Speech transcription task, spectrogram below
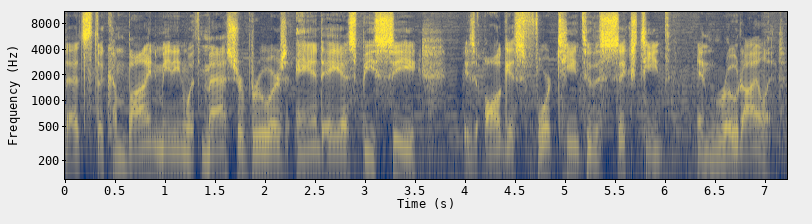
that's the combined meeting with Master Brewers and ASBC, is August 14th through the 16th in Rhode Island.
